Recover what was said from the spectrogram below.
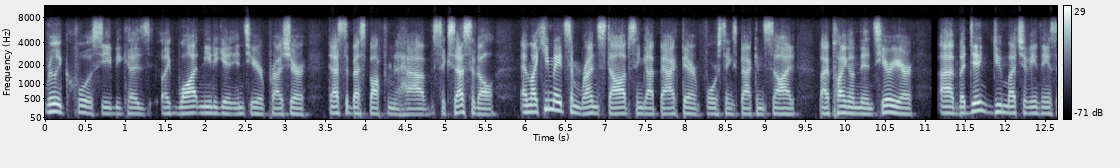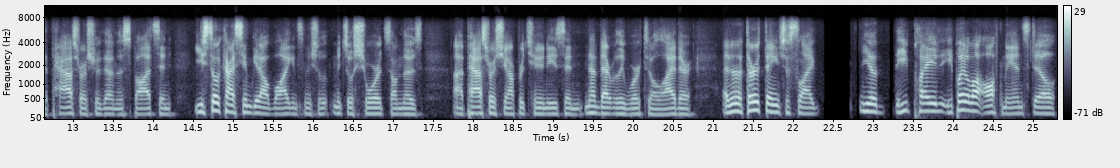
really cool to see because like Watt needed to get interior pressure. That's the best spot for him to have success at all. And like he made some run stops and got back there and forced things back inside by playing on the interior, uh, but didn't do much of anything as a pass rusher in those spots. And you still kind of see him get out wide against Mitchell, Mitchell Schwartz on those uh, pass rushing opportunities, and none of that really worked at all either. And then the third thing is just like, you know, he played he played a lot off man still,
